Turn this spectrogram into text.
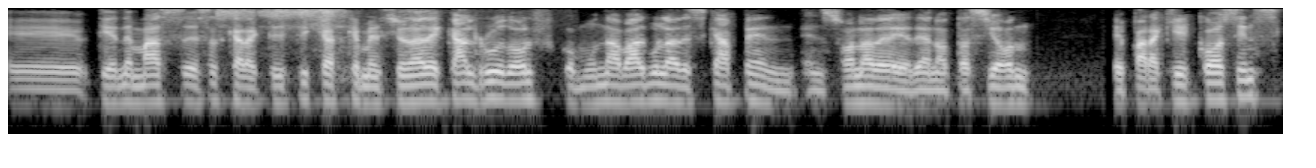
eh, tiene más esas características que mencioné de Cal Rudolph, como una válvula de escape en, en zona de, de anotación eh, para Kirk Cousins.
